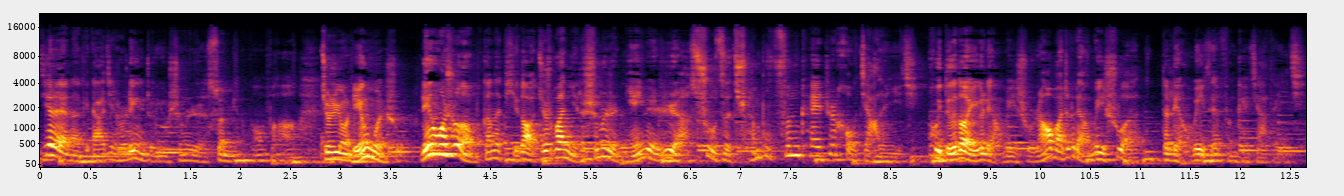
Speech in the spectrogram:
接下来呢，给大家介绍另一种用生日算命的方法啊，就是用灵魂数。灵魂数呢，我们刚才提到，就是把你的生日年月日啊数字全部分开之后加在一起，会得到一个两位数，然后把这个两位数啊的两位再分开加在一起。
